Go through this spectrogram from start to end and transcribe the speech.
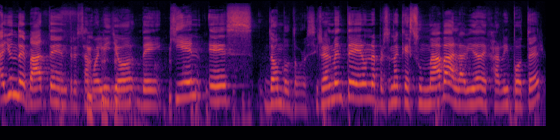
hay un debate entre Samuel y yo de quién es Dumbledore, si realmente era una persona que sumaba a la vida de Harry Potter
